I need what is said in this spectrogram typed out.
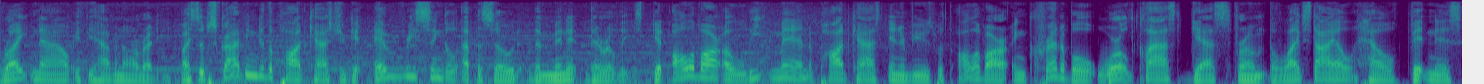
right now if you haven't already. By subscribing to the podcast, you get every single episode the minute they're released. Get all of our Elite Man podcast interviews with all of our incredible world class guests from the lifestyle, health, fitness,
